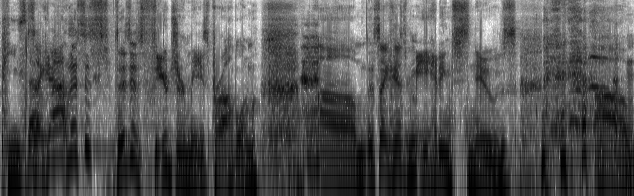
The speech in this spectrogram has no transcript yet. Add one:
Peace It's out. like ah, this is this is future me's problem. Um, it's like just me hitting snooze. Um,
